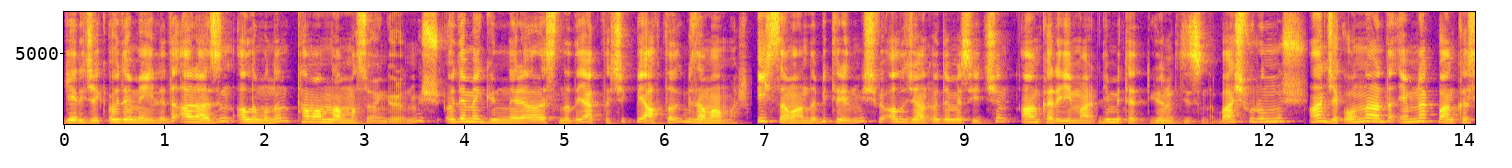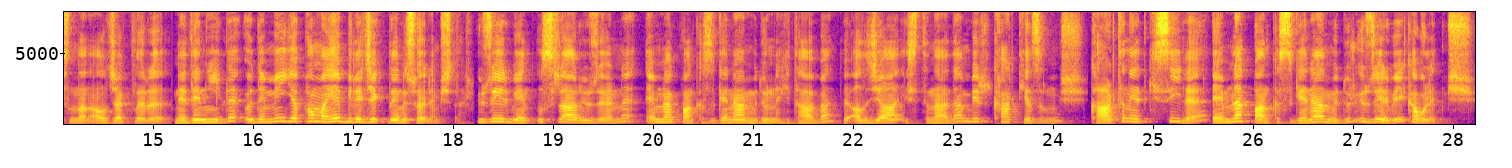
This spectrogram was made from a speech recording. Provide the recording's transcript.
gelecek ödemeyle de arazinin alımının tamamlanması öngörülmüş. Ödeme günleri arasında da yaklaşık bir haftalık bir zaman var. İş zamanında bitirilmiş ve alacağın ödemesi için Ankara İmar Limited yöneticisine başvurulmuş. Ancak onlar da Emlak Bankası'ndan alacakları nedeniyle ödemeyi yapamayabileceklerini söylemişler. Üzeyir Bey'in ısrarı üzerine Emlak Bankası Genel Müdürüne hitaben ve alacağı istinaden bir kart yazılmış. Kartın etkisiyle Emlak Bankası Genel Müdürü Üzeyir Bey'i kabul etmiş.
